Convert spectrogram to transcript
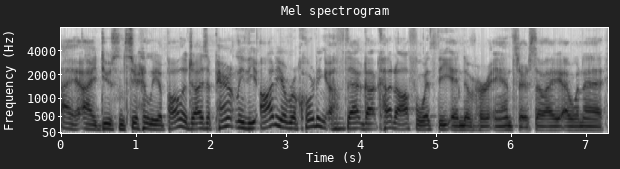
I, I do sincerely apologize. Apparently, the audio recording of that got cut off with the end of her answer. So I, I want to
